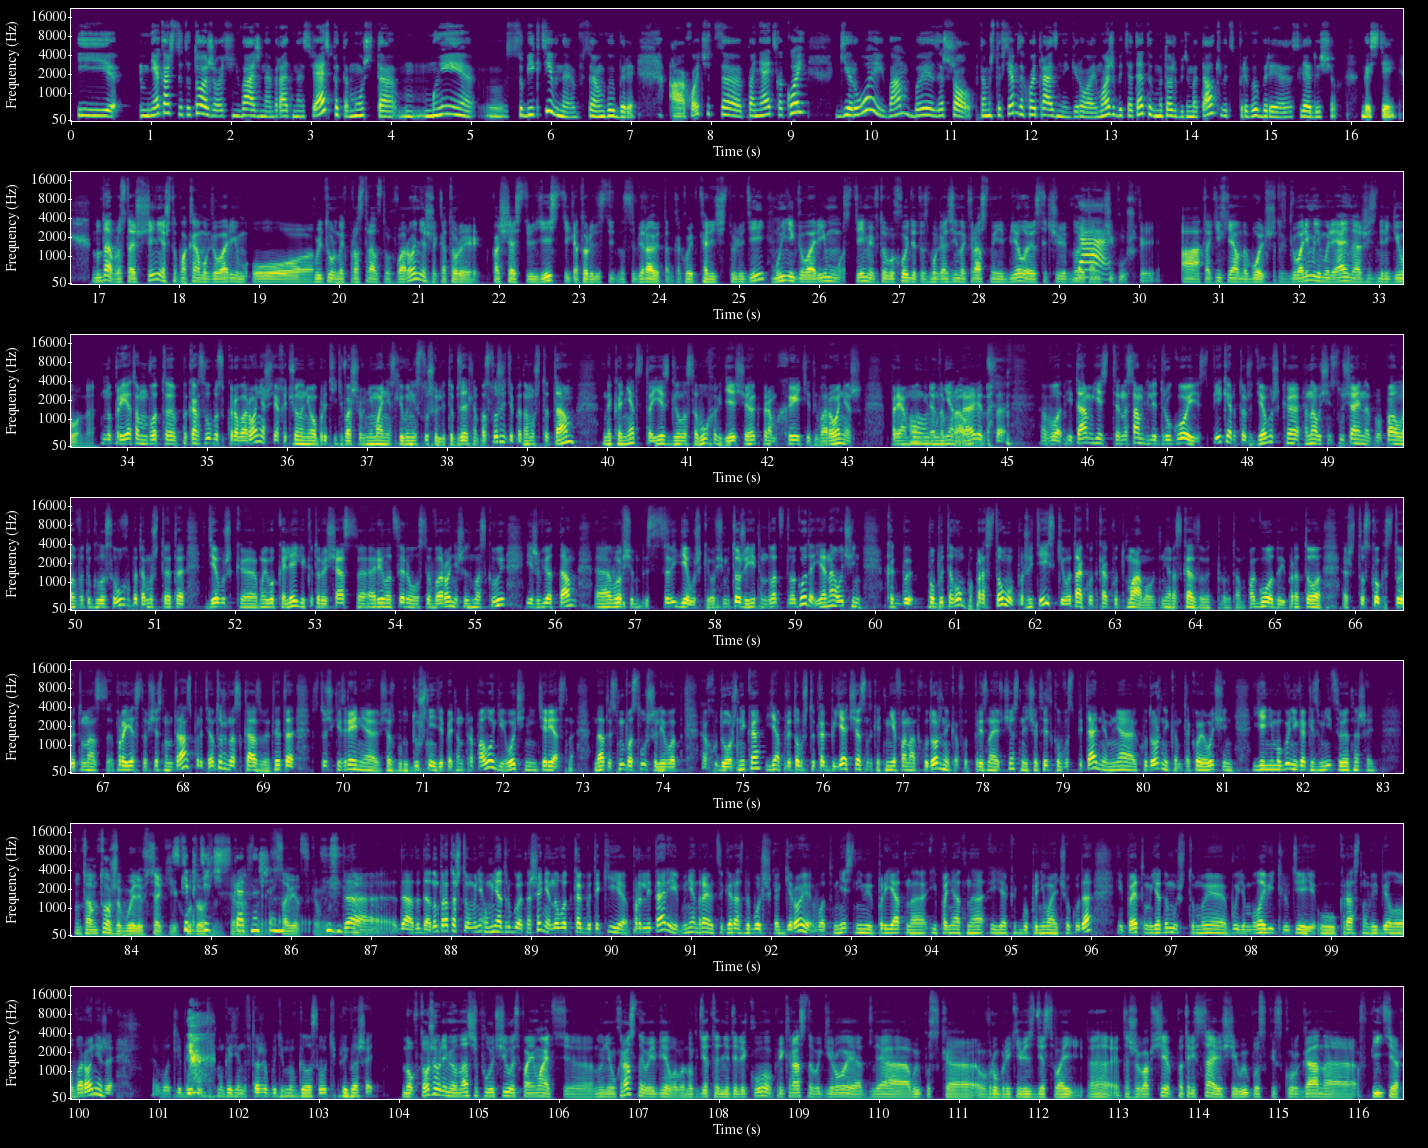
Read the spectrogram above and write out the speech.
И мне кажется, это тоже очень важная обратная связь, потому что мы э, субъективны в своем выборе, а хочется понять, какой герой вам бы зашел, потому что всем заходят разные герои. Может быть, от этого мы тоже будем отталкиваться при выборе следующих гостей. Ну да, просто ощущение, что пока мы говорим о культурных пространствах Воронежа, которые, по счастью, есть, и которые действительно собирают там какое-то количество людей, мы не говорим с теми, кто выходит из магазина «Красное и белое» с очередной Да. там чекушкой. А таких явно больше. То есть говорим ли мы реально о жизни региона? Но при этом вот э, как раз выпуск про Воронеж, я хочу на него обратить ваше внимание, если вы не слушали, то обязательно послушайте, потому что там, наконец-то, есть голосовуха, где человек прям хейтит Воронеж, прям он О. ему не правда. нравится. Вот, и там есть, на самом деле, другой спикер, тоже девушка. Она очень случайно попала в эту голосовуху, потому что это девушка моего коллеги, который сейчас релацировался в Воронеж из Москвы и живет там, э, в общем, с своей девушкой. В общем, тоже ей там 22 года, и она очень, как бы, по-бытовому, по-простому, по-житейски, вот так вот, как вот мама вот мне рассказывает про там погоду и про то, что сколько стоит у нас проезд в общественном транспорте, она тоже рассказывает. Это с точки зрения, сейчас буду душнить опять антропологии, очень интересно. Да, то есть мы послушали вот художника, я при том, что как бы я, честно сказать, не фанат художников, вот признаюсь честно, я человек светского воспитания, у меня к художникам такое очень, я не могу никак изменить свое отношение. Ну там тоже были всякие художники отношение. советского. Да, да, да, да. Ну, про то, что у меня, у меня другое отношение, но вот как бы такие пролетарии мне нравятся гораздо больше как герои, вот мне с ними приятно и понятно, и я как бы понимаю, что куда, и поэтому я думаю, что мы будем ловить людей у красного и белого Воронежа, вот, либо у других магазинов тоже будем их в голосовухе приглашать. Но в то же время у нас же получилось поймать, э, ну не у красного и белого, но где-то недалеко прекрасного героя для выпуска в рубрике «Везде свои». Да? Это же вообще потрясающий выпуск из Кургана в Питер.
